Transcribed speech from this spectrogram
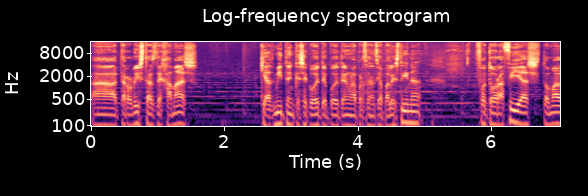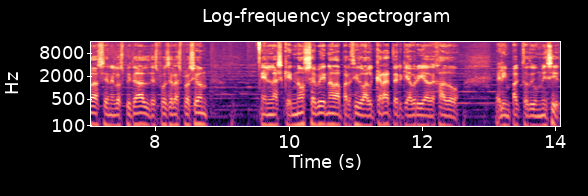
a terroristas de Hamas que admiten que ese cohete puede tener una procedencia palestina, fotografías tomadas en el hospital después de la explosión en las que no se ve nada parecido al cráter que habría dejado el impacto de un misil.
